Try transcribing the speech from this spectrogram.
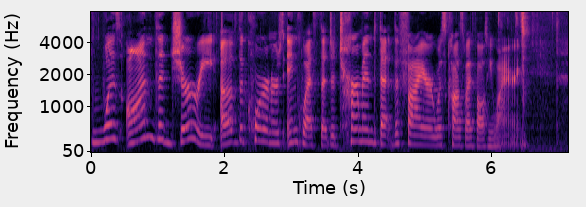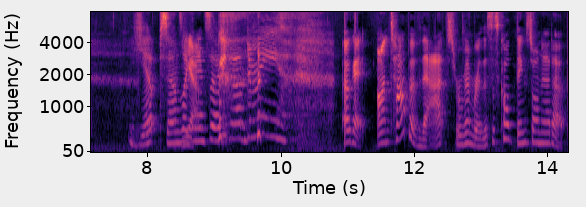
was on the jury of the coroner's inquest that determined that the fire was caused by faulty wiring. Yep, sounds like Yeah. an inside job to me. Okay, on top of that, remember this is called Things Don't Add Up.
